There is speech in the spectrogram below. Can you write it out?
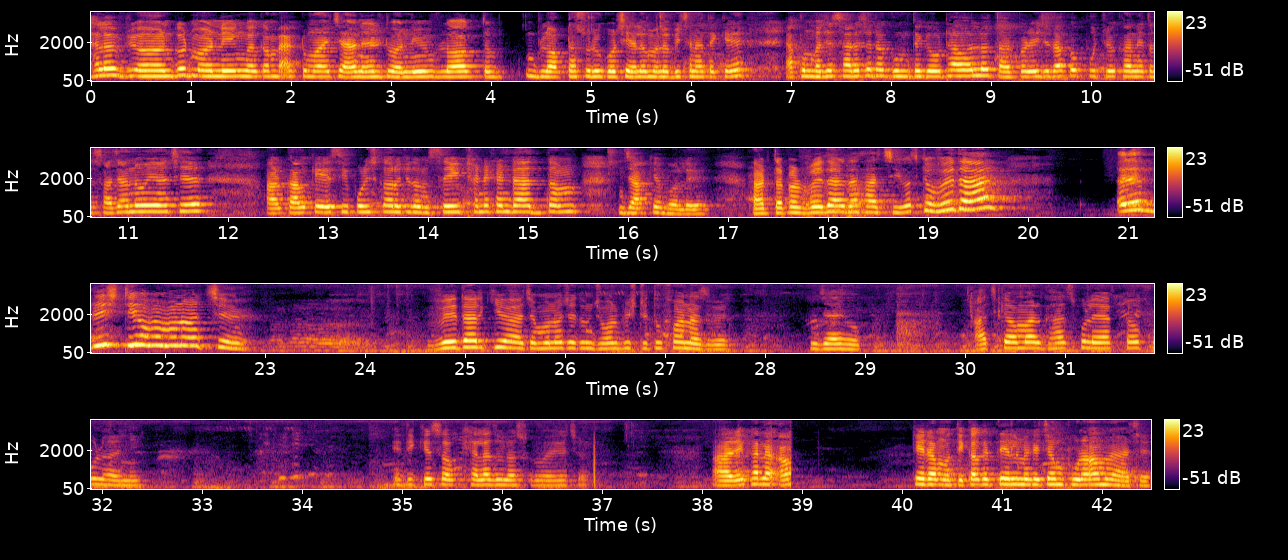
Hello everyone good morning welcome back to my channel to new blog তো ব্লগটা শুরু করছি এলোমেলো বিছানা থেকে। এখন বাজে সাড়ে ছটা, ঘুম থেকে ওঠা হলো। তারপরে এই যে দেখো পুজো এখানে তো সাজানো হয়ে আছে। আর কালকে এসি পরিষ্কার হয়েছে একদম সেই ঠান্ডা ঠান্ডা একদম যাকে বলে। আর তারপর ওয়েদার দেখাচ্ছি। আজকে ওয়েদার আরে বৃষ্টি হবে মনে হচ্ছে। ওয়েদার কি আছে? মনে হচ্ছে একদম ঝড় বৃষ্টি, তুফান আসবে। যাই হোক। আজকে আমার ঘাস ফুলে একটাও ফুল হয়নি। এদিকে সব খেলাধুলা শুরু হয়ে গেছে। আর এখানে আম কেরামতি, কালকে তেল মেখেছিলাম পুরো আম হয়ে আছে।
